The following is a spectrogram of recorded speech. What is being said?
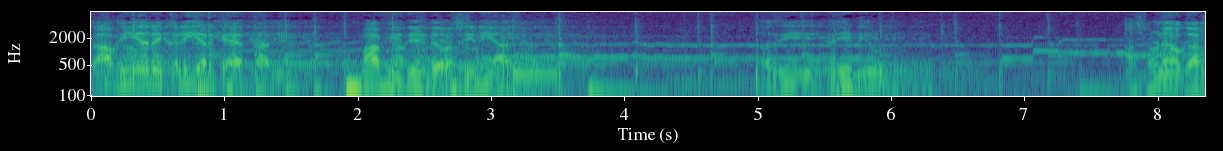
ਕਾਫੀਆਂ ਨੇ ਕਲੀਅਰ ਕਹਿਤਾ ਵੀ ਮਾਫੀ ਦੇ ਦਿਓ, ਅਸੀਂ ਨਹੀਂ ਆ ਸਕਦੇ। ਅਸੀਂ ਅਸੀਂ ਨਹੀਂ ਉੱਠ ਆ ਸੁਣਿਓ ਗੱਲ।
